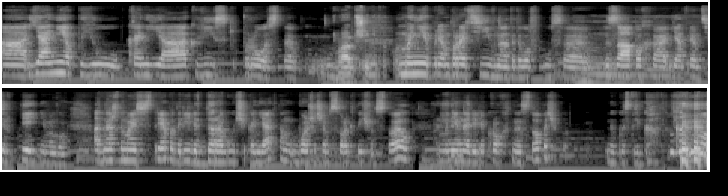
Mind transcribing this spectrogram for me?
А, я не пью коньяк, виски, просто. Вообще никакой. Мне прям противно от этого вкуса, М. запаха, я прям терпеть не могу. Однажды моей сестре подарили дорогущий коньяк, там больше, чем 40 тысяч он стоил. Мне Охереть. налили крохотную стопочку. Ну, господи, говно, говно.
